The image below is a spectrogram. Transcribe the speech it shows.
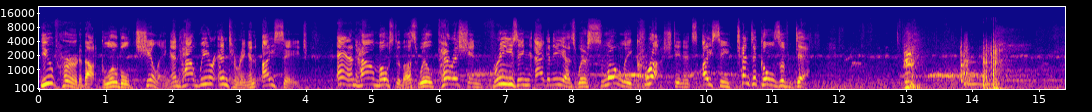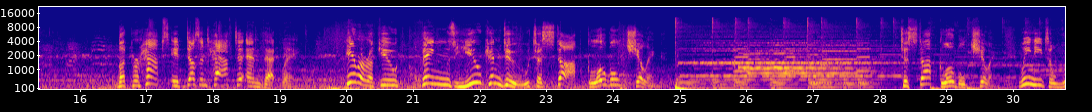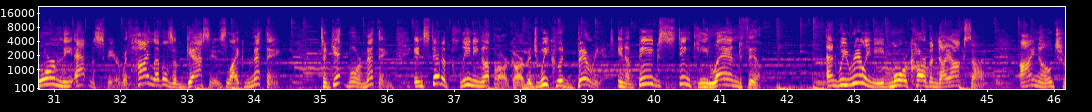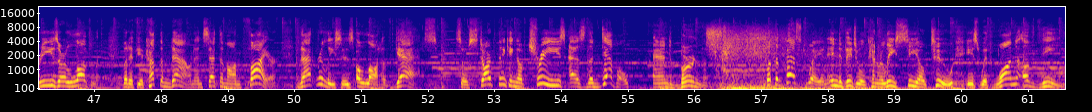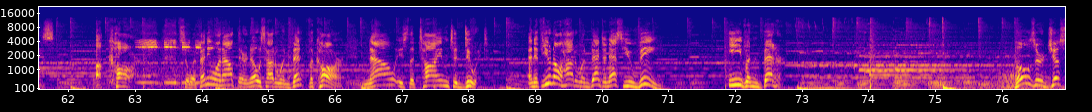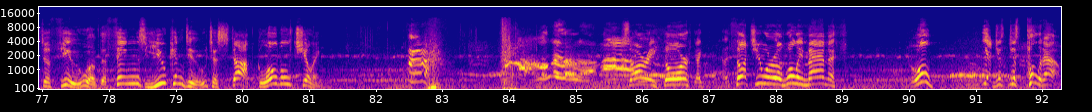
You've heard about global chilling and how we're entering an ice age, and how most of us will perish in freezing agony as we're slowly crushed in its icy tentacles of death. But perhaps it doesn't have to end that way. Here are a few things you can do to stop global chilling. To stop global chilling, we need to warm the atmosphere with high levels of gases like methane. To get more methane, instead of cleaning up our garbage, we could bury it in a big, stinky landfill. And we really need more carbon dioxide. I know trees are lovely, but if you cut them down and set them on fire, that releases a lot of gas. So start thinking of trees as the devil and burn them. But the best way an individual can release CO2 is with one of these, a car. So if anyone out there knows how to invent the car, now is the time to do it. And if you know how to invent an SUV, even better. Those are just a few of the things you can do to stop global chilling. Ah! Sorry, Thor. I, I thought you were a woolly mammoth. Oh, yeah, just, just pull it out.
